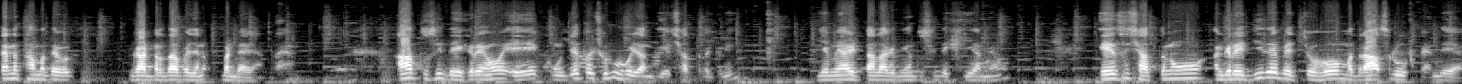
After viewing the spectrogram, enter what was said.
ਤਿੰਨ ਥਾਵਾਂ ਤੇ ਗਾਡਰ ਦਾ ਵਜਨ ਵੰਡਿਆ ਜਾਂਦਾ ਹੈ। ਆਹ ਤੁਸੀਂ ਦੇਖ ਰਹੇ ਹੋ, ਇਹ ਖੂੰਜੇ ਤੋਂ ਸ਼ੁਰੂ ਹੋ ਜਾਂਦੀ ਹੈ ਛੱਤ ਲੱਗਣੀ। ਜਿਵੇਂ ਆ ਇੱਟਾਂ ਲੱਗਦੀਆਂ, ਤੁਸੀਂ ਦੇਖੀ ਜਾਂਦੇ ਹੋ। ਇਸ ਛੱਤ ਨੂੰ ਅੰਗਰੇਜ਼ੀ ਦੇ ਵਿੱਚ ਉਹ ਮਦਰਾਸ ਰੂਫ ਕਹਿੰਦੇ ਆ।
